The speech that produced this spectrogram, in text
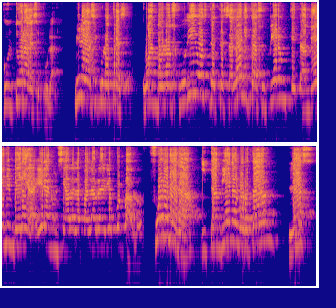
cultura discipular. Mire el versículo 13. Cuando los judíos de Tesalónica supieron que también en Berea era anunciada la palabra de Dios por Pablo, fueron allá y también alborotaron las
